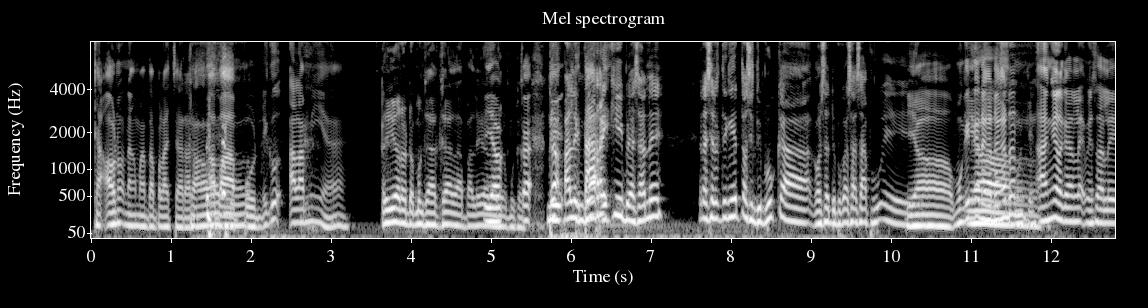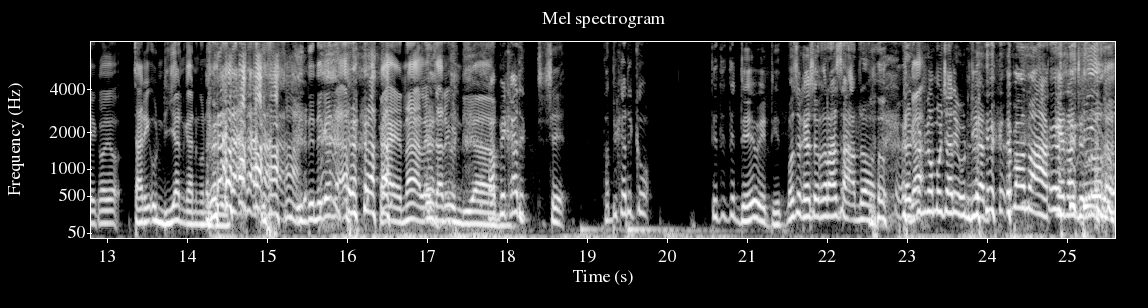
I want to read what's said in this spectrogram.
gak ono nang mata pelajaran apa pun. Iku alamiah. Iya rada menggagal lah paling Iya, rada menggagal. kayak Nggak di- paling tarik iki biasanya Resel tinggi tos dibuka, gak usah dibuka sak sabuke. Ya, mungkin Ya, kadang-kadang kan mungkin. angel kan lek misale koyo cari undian kan ngono. Intine kan gak enak lek cari undian. Tapi kan sih, tapi kan kok titik dewe dit. Masa gak iso ngerasa no. Dan kan ngomong cari undian. Emang ono akeh nang jero.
